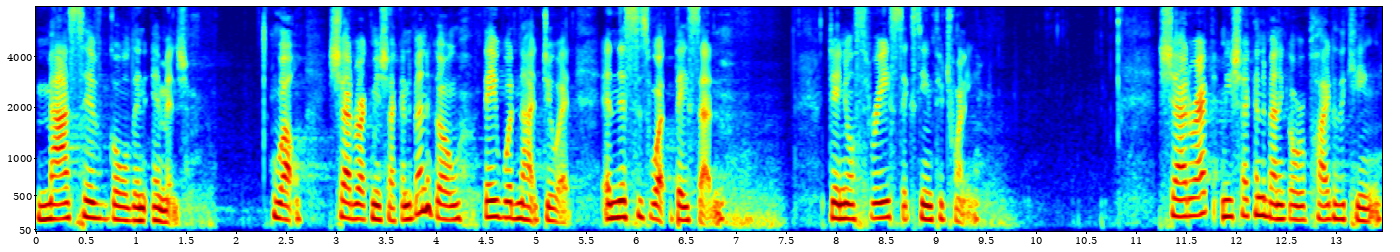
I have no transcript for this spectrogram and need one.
massive golden image. Well, Shadrach, Meshach, and Abednego, they would not do it. And this is what they said Daniel 3 16 through 20. Shadrach, Meshach, and Abednego replied to the king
